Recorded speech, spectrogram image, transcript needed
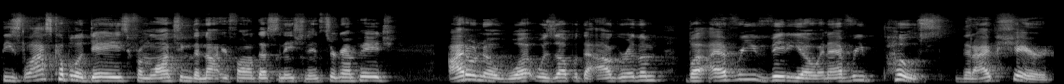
these last couple of days from launching the Not Your Final Destination Instagram page, I don't know what was up with the algorithm, but every video and every post that I've shared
